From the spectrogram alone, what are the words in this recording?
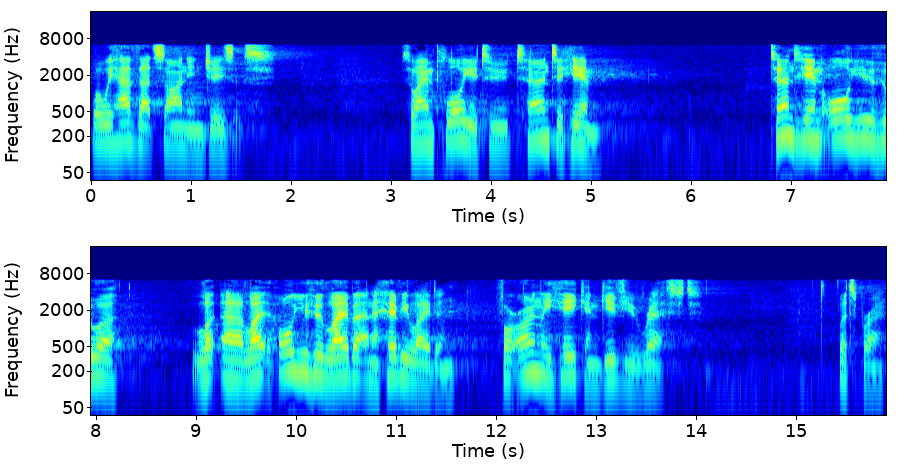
Well, we have that sign in Jesus. So I implore you to turn to him. Turn to him, all you who are uh, all you who labor and are heavy laden, for only He can give you rest. Let's pray.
